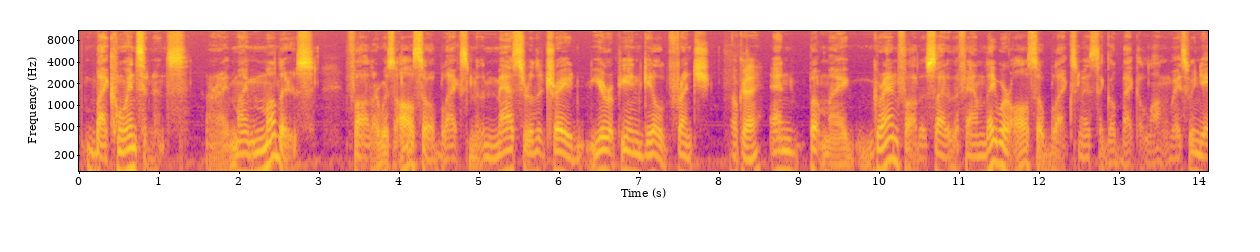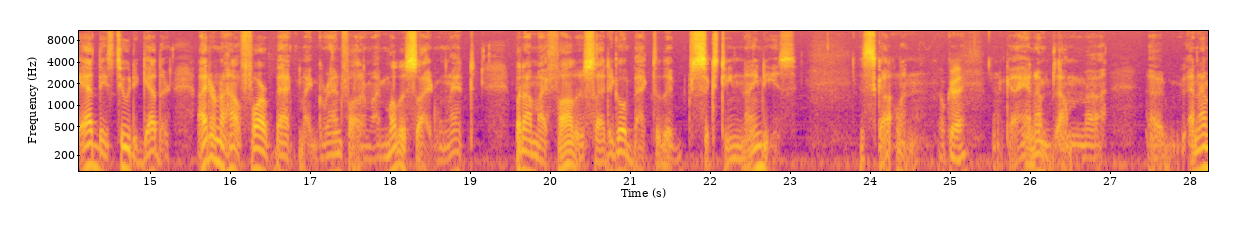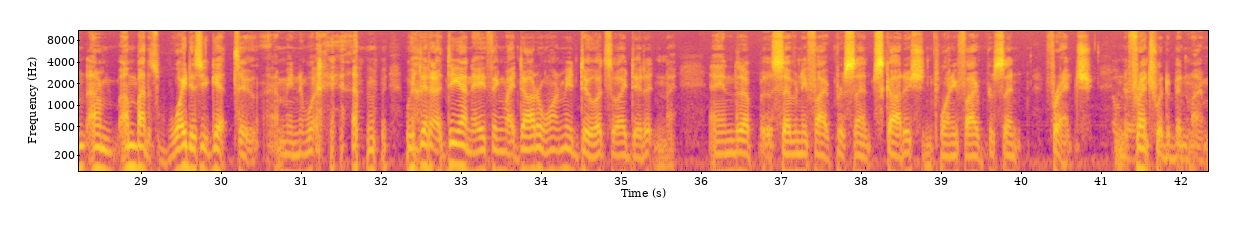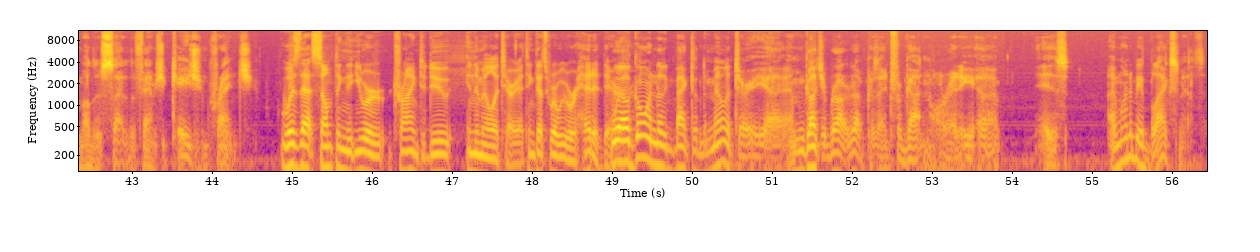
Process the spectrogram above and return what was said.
by coincidence. All right, my mother's father was also a blacksmith, master of the trade, European Guild, French. Okay. And but my grandfather's side of the family, they were also blacksmiths that go back a long ways. So when you add these two together, I don't know how far back my grandfather and my mother's side went, but on my father's side, they go back to the 1690s in Scotland. Okay. Okay, and I'm I'm uh, uh, and I'm I'm I'm about as white as you get too. I mean, we did a DNA thing. My daughter wanted me to do it, so I did it, and I, I ended up five percent Scottish and twenty five percent French. And the French would have been my mother's side of the family, she Cajun French. Was that something that you were trying to do in the military? I think that's where we were headed there. Well, going to, back to the military, uh, I'm glad you brought it up because I'd forgotten already. Uh, is I want to be a blacksmith.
